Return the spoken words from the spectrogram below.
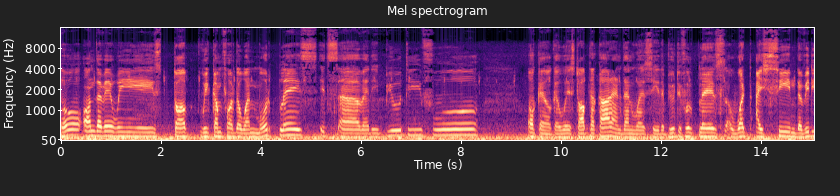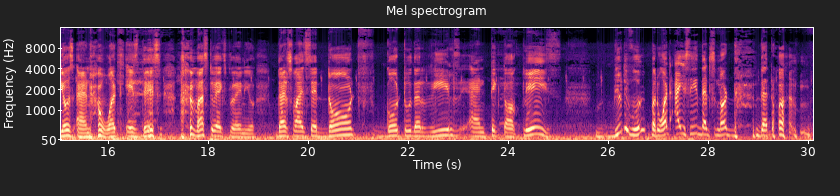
so on the way we stop we come for the one more place. It's uh, very beautiful. Okay okay we stop the car and then we see the beautiful place. What i see in the videos and what is this i must to explain you. That's why i said don't go to the reels and tiktok please beautiful but what i see that's not that one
